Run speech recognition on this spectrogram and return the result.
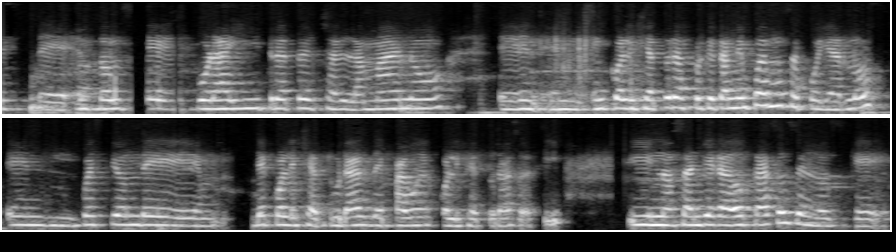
este, entonces por ahí trato de echar la mano en, en, colegiaturas, porque también podemos apoyarlos en cuestión de, colegiaturas, de pago de colegiaturas así. Y nos han llegado casos en los que,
